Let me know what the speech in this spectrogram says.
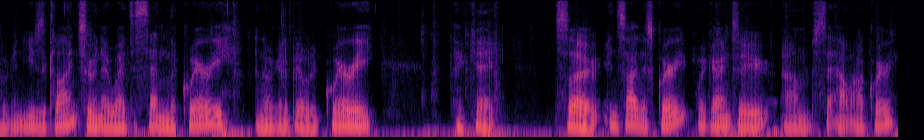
We're going to use the client so we know where to send the query and then we're going to build a query. Okay, so inside this query, we're going to um, set out our query.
